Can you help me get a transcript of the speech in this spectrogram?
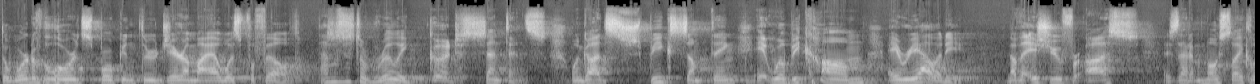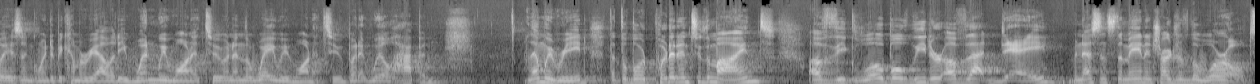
the word of the Lord spoken through Jeremiah was fulfilled. That was just a really good sentence. When God speaks something, it will become a reality. Now, the issue for us is that it most likely isn't going to become a reality when we want it to and in the way we want it to, but it will happen. And then we read that the Lord put it into the mind of the global leader of that day, in essence, the man in charge of the world.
